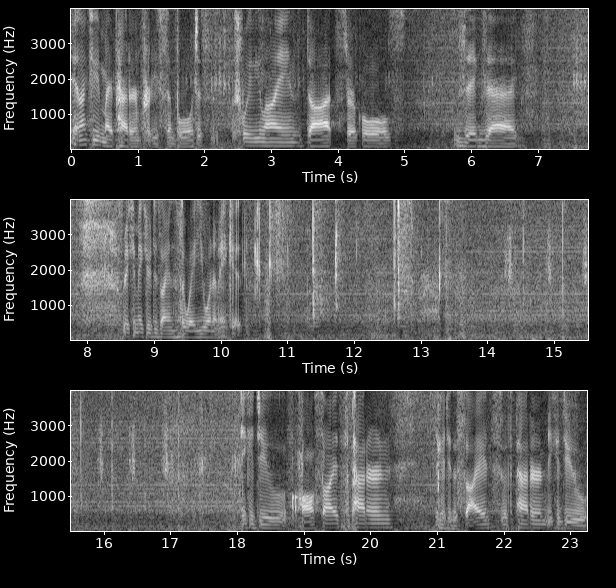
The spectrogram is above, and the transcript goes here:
And I keep my pattern pretty simple, just squiggly lines, dots, circles, zigzags. You can make your design the way you want to make it. You could do all sides of the pattern. You could do the sides with the pattern. You could do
